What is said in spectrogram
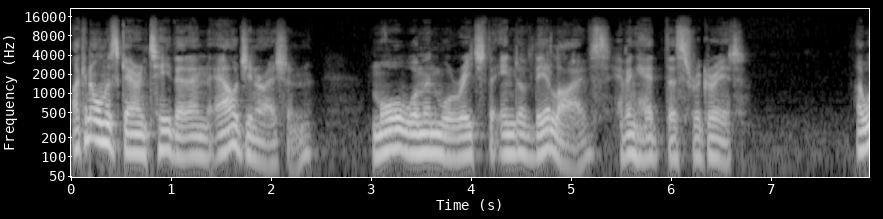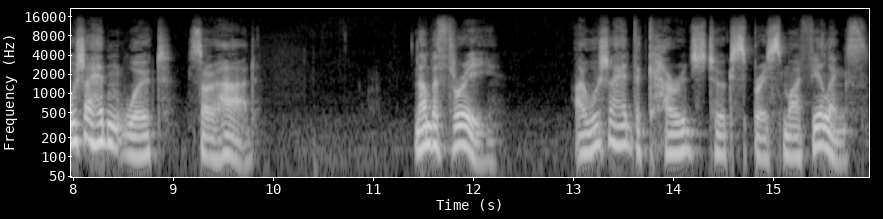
I can almost guarantee that in our generation, more women will reach the end of their lives having had this regret. I wish I hadn't worked so hard. Number three, I wish I had the courage to express my feelings.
